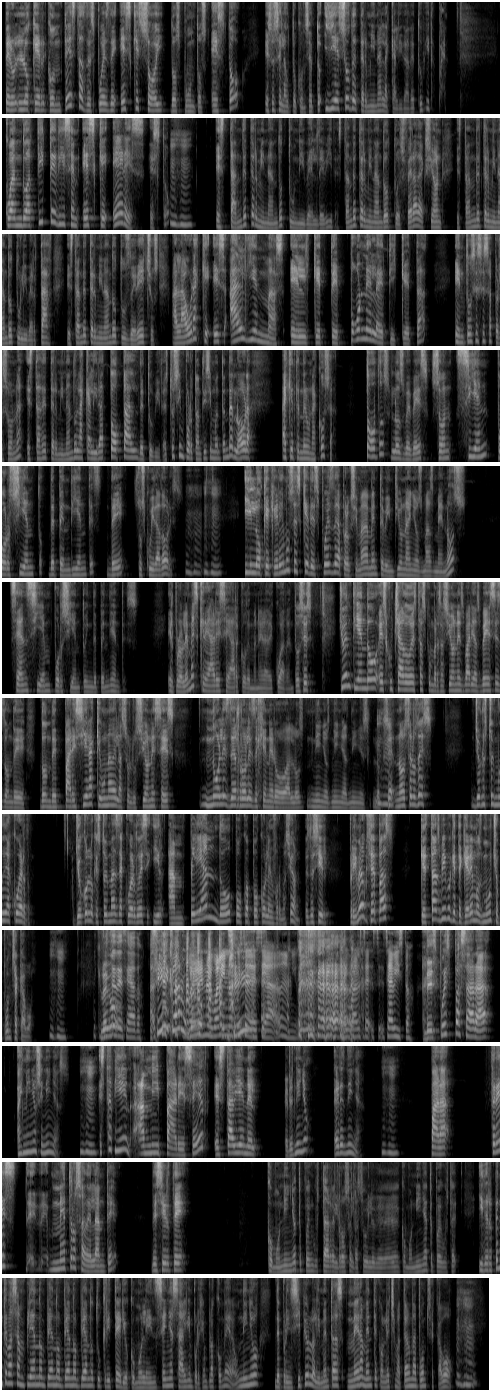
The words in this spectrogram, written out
Pero lo que contestas después de es que soy dos puntos, esto, eso es el autoconcepto y eso determina la calidad de tu vida. Bueno, cuando a ti te dicen es que eres esto, están determinando tu nivel de vida, están determinando tu esfera de acción, están determinando tu libertad, están determinando tus derechos. A la hora que es alguien más el que te pone la etiqueta, entonces esa persona está determinando la calidad total de tu vida. Esto es importantísimo entenderlo. Ahora, hay que entender una cosa. Todos los bebés son 100% dependientes de sus cuidadores. Y lo que queremos es que después de aproximadamente 21 años más menos, sean 100% independientes. El problema es crear ese arco de manera adecuada. Entonces, yo entiendo, he escuchado estas conversaciones varias veces donde, donde pareciera que una de las soluciones es no les des roles de género a los niños, niñas, niños, lo que sea, no se los des. Yo no estoy muy de acuerdo. Yo con lo que estoy más de acuerdo es ir ampliando poco a poco la información. Es decir, primero que sepas que estás vivo y que te queremos mucho, punto, se acabó. Que Luego- fuiste deseado. Sí, claro. luego- Bueno, igual y no Sí. fuiste deseado, amigo. Pero igual se, se- se ha visto. Después pasar a, hay niños y niñas. Está bien. A mi parecer, está bien el, ¿eres niño? ¿Eres niña? Para tres eh, metros adelante, decirte, como niño te pueden gustar el rosa, el azul, eh, como niña te puede gustar. Y de repente vas ampliando, ampliando, ampliando, ampliando tu criterio, como le enseñas a alguien, por ejemplo, a comer. A un niño de principio lo alimentas meramente con leche materna, punto, se acabó.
